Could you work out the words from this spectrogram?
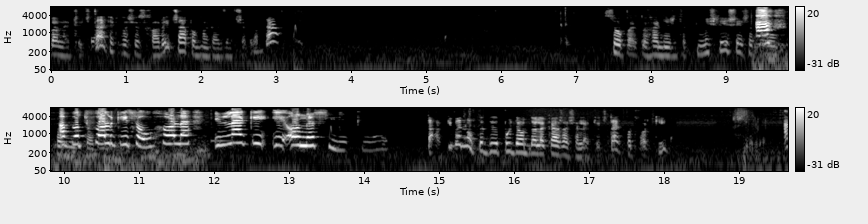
Trzeba leczyć. Tak, jak ktoś jest chory, trzeba pomagać zawsze, prawda? Super, kochanie, że tak myślisz. Jeszcze A, to a potworki są chore i leki i one znikną. Tak, i będą wtedy pójdą do lekarza się leczyć, tak, potworki? A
